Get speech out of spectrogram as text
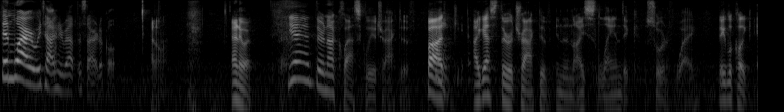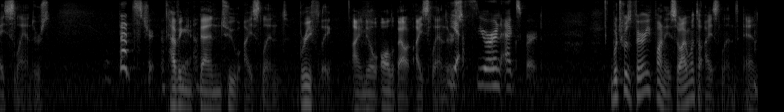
Then why are we talking about this article? I don't know. Anyway, yeah, they're not classically attractive, but Thank you. I guess they're attractive in an Icelandic sort of way. They look like Icelanders. That's true. Having Yeah. been to Iceland briefly, I know all about Icelanders. Yes, you're an expert. which was very funny. So I went to Iceland, and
